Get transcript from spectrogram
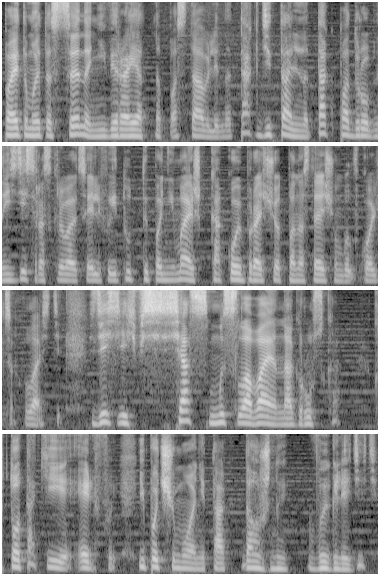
Поэтому эта сцена невероятно поставлена, так детально, так подробно, и здесь раскрываются эльфы, и тут ты понимаешь, какой просчет по-настоящему был в кольцах власти. Здесь есть вся смысловая нагрузка, кто такие эльфы и почему они так должны выглядеть.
